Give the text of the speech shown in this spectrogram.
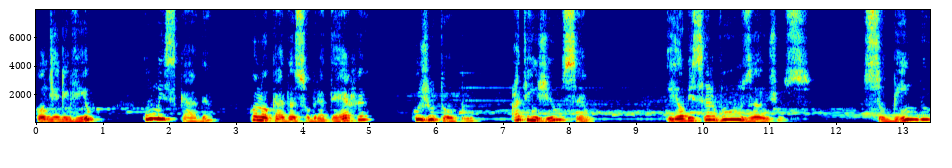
onde ele viu uma escada colocada sobre a terra, cujo topo atingiu o céu, e observou os anjos subindo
